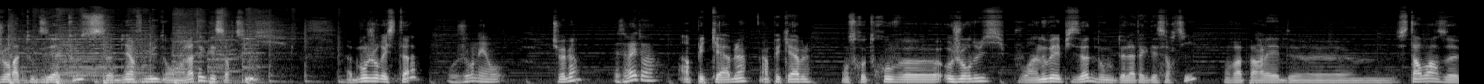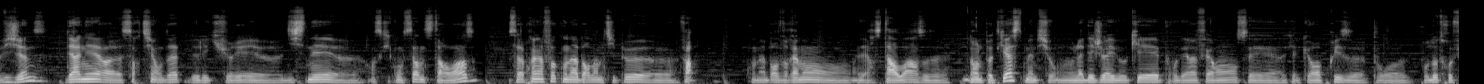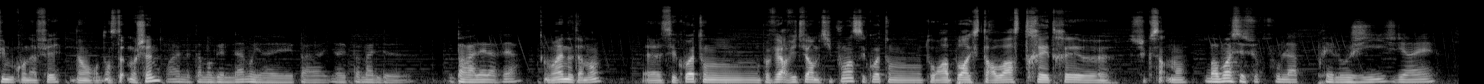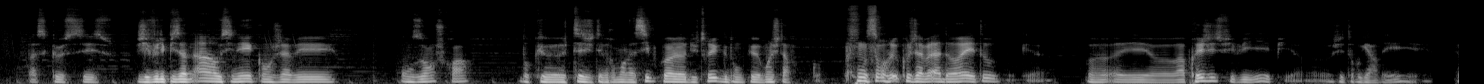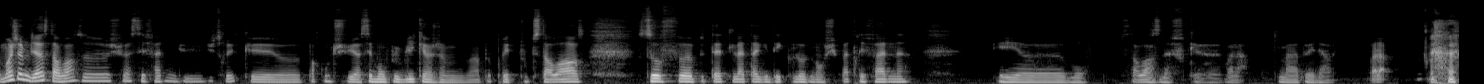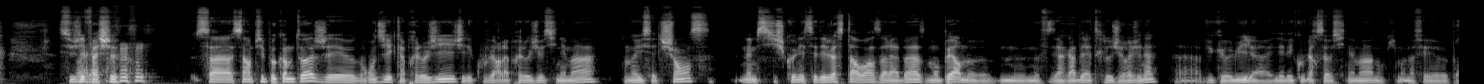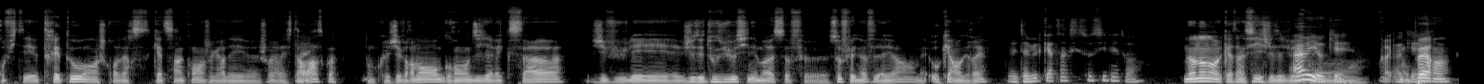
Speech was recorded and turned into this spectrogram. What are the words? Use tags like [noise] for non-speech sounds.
Bonjour à toutes et à tous, bienvenue dans l'attaque des sorties. Euh, bonjour Ista, Bonjour Néo. tu vas bien? Bah, ça va et toi? Impeccable, impeccable. On se retrouve euh, aujourd'hui pour un nouvel épisode donc de l'attaque des sorties. On va parler de euh, Star Wars Visions, dernière sortie en date de l'écurie Disney en ce qui concerne Star Wars. C'est la première fois qu'on aborde un petit peu, enfin qu'on aborde vraiment Star Wars euh, dans le podcast, même si on l'a déjà évoqué pour des références et à quelques reprises pour euh, pour d'autres films qu'on a fait dans, dans stop motion. Ouais, notamment Gundam où il y avait pas, il y avait pas mal de de parallèles à faire. Ouais, notamment. Euh, c'est quoi ton... On peut faire vite faire un petit point, c'est quoi ton, ton rapport avec Star Wars très très euh, succinctement? Bah moi c'est surtout la prélogie, je dirais, parce que c'est, j'ai vu l'épisode 1 au ciné quand j'avais 11 ans, je crois. Donc euh, tu sais, j'étais vraiment la cible quoi du truc, donc euh, moi j'étais à fond, quoi. [laughs] Sur le coup j'avais adoré et tout. Donc, euh, et euh, après j'ai suivi et puis euh, j'ai tout regardé. Et... et moi j'aime bien Star Wars, euh, je suis assez fan du, du truc. Et euh, par contre je suis assez bon public, hein, j'aime à peu près tout Star Wars, sauf euh, peut-être l'attaque des clones, non je suis pas très fan. Et euh, bon, Star Wars 9 que voilà, qui m'a un peu énervé. Voilà. [laughs] Sujet Voilà. fâcheux. [laughs] Ça, c'est un petit peu comme toi, j'ai euh, grandi avec la prélogie, j'ai découvert la prélogie au cinéma, on a eu cette chance. Même si je connaissais déjà Star Wars à la base, mon père me, me, me faisait regarder la trilogie originale, euh, vu que lui, il a, il a découvert ça au cinéma, donc il m'en a fait euh, profiter très tôt, hein, je crois vers 4-5 ans, je regardais, je regardais Star Ouais. Wars, quoi. Donc j'ai vraiment grandi avec ça, j'ai vu les... Je les ai tous vus au cinéma, sauf, euh, sauf le 9 d'ailleurs, hein, mais aucun regret. Mais t'as vu le 4, 5, 6 au ciné toi? Non, non, non, le 4 5 6, je les ai vus Ah avec oui, mon- ok. avec mon père, hein.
